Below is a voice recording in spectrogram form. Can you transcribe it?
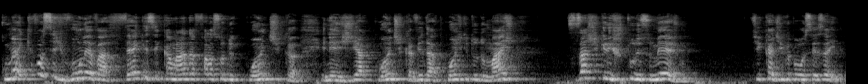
como é que vocês vão levar fé que esse camarada fala sobre quântica, energia quântica, vida quântica e tudo mais? Vocês acham que ele estuda isso mesmo? Fica a dica para vocês aí.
